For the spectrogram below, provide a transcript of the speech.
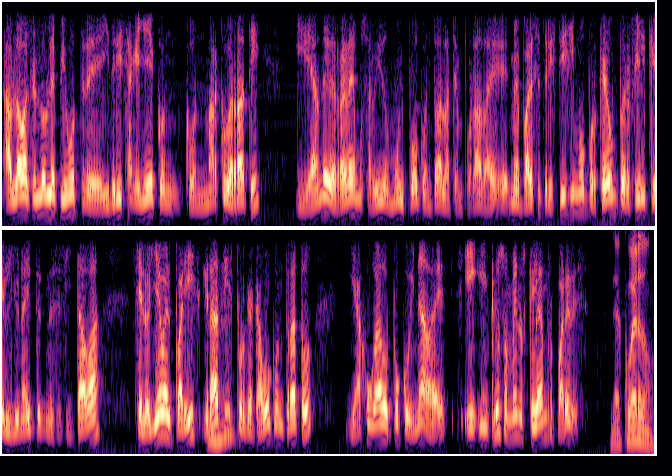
hablabas del doble pivote de Idrissa Gueye con, con Marco Berratti y de Ander Herrera hemos sabido muy poco en toda la temporada. ¿eh? Me parece tristísimo porque era un perfil que el United necesitaba. Se lo lleva el París gratis porque acabó contrato y ha jugado poco y nada, ¿eh? E- incluso menos que Leandro Paredes. De acuerdo.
